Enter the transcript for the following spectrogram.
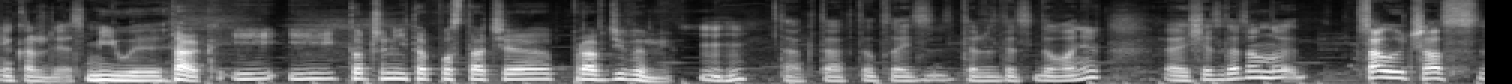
Nie każdy jest miły. Tak, i, i to czyni te postacie prawdziwymi. Mhm, tak, tak, to tutaj też zdecydowanie e, się zgadzam. No, cały czas e,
